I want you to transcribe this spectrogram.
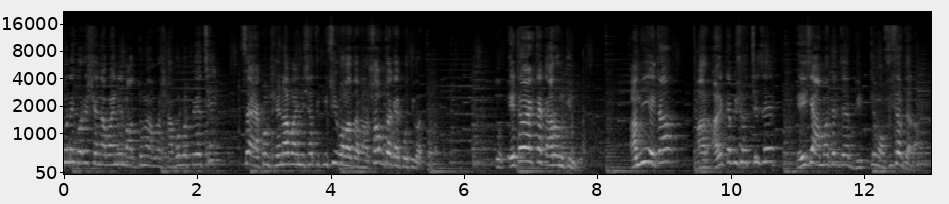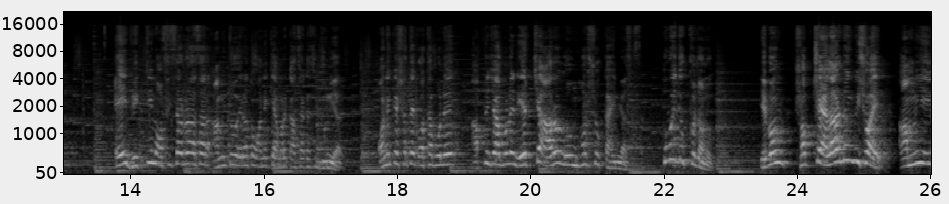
মনে করে সেনাবাহিনীর মাধ্যমে আমরা সাফল্য পেয়েছি। তো এখন সেনাবাহিনীর সাথে কিছুই বলা যাবে না, সব জায়গায় প্রতিবাদ করা। তো এটাও একটা কারণ কিন্তু। আমি এটা, আর আরেকটা বিষয় হচ্ছে যে, এই যে আমাদের যে ভিকটিম অফিসার যারা, এই ভিকটিম অফিসাররা স্যার, আমি তো, এরা তো অনেকে আমার কাছাকাছি জুনিয়র অনেকের সাথে কথা বলে, আপনি যা বলেন, এর চেয়ে আরও লোমহর্ষক কাহিনী আছে খুবই দুঃখজনক। এবং সবচেয়ে অ্যালার্মিং বিষয়, আমি এই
